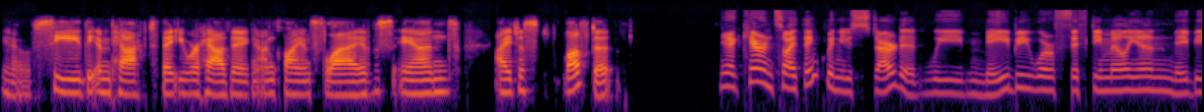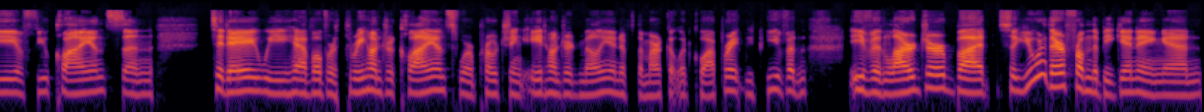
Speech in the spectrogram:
you know, see the impact that you were having on clients' lives. And I just loved it. Yeah, Karen. So I think when you started, we maybe were 50 million, maybe a few clients. And today we have over 300 clients. We're approaching 800 million. If the market would cooperate, even, even larger. But so you were there from the beginning. And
